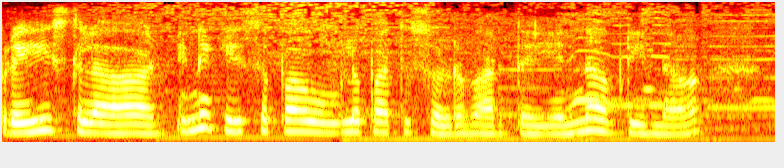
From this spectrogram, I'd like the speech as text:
Brace என்ன இன்னைக்கு உங்களை பார்த்து சொல்ற வார்த்தை? என்ன அப்படின்னா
